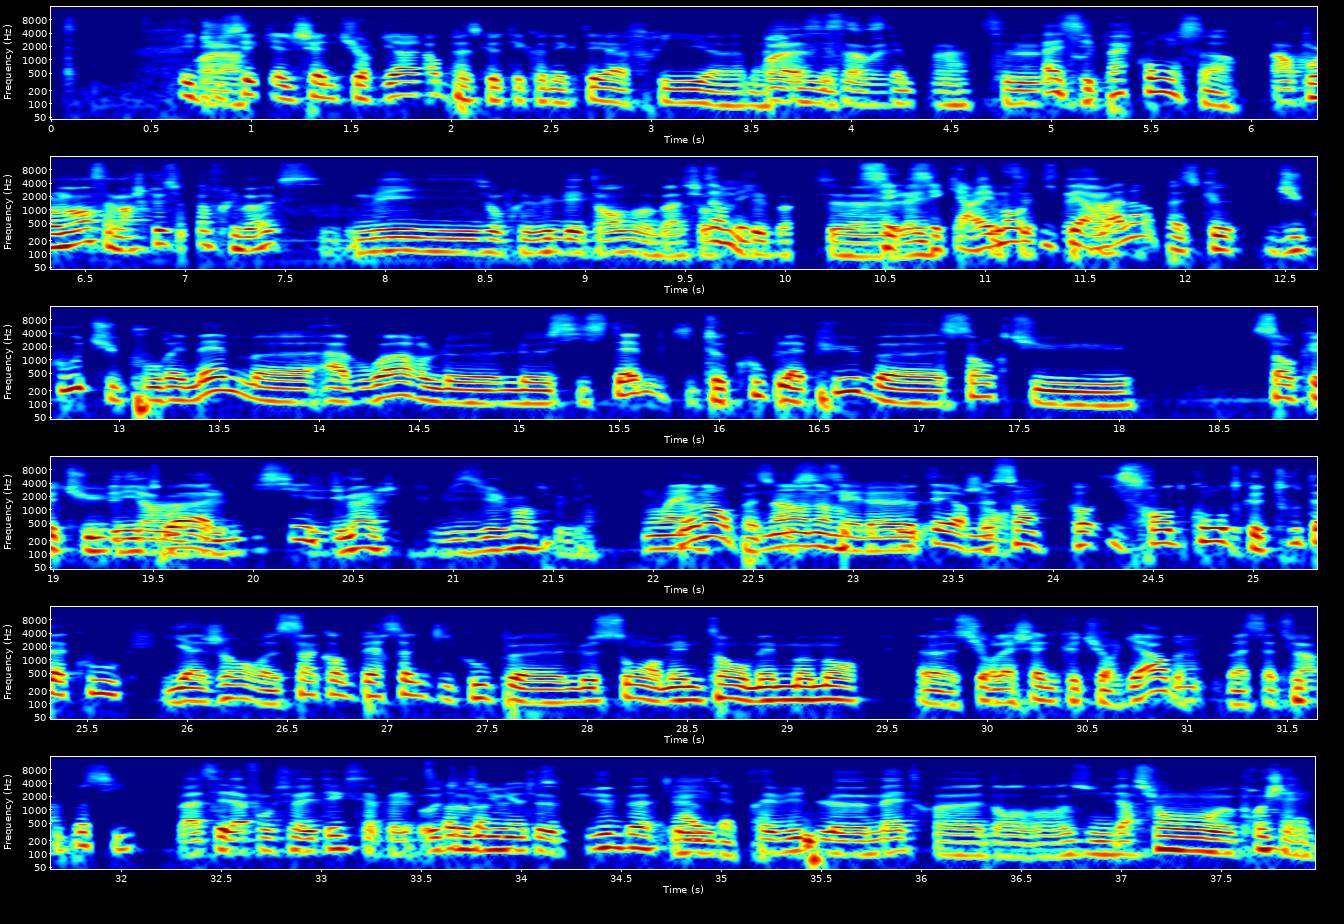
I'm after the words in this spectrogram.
Et tu sais quelle chaîne tu regardes parce que t'es connecté à Free, euh, machin, Voilà, c'est ça. Ouais. Voilà, c'est Ah, c'est pas con ça. Alors pour le moment, ça marche que sur Freebox, mais ils ont prévu de l'étendre bah, sur Putain, toutes mais les box. euh, c'est carrément hyper malin parce que du coup tu pourrais même euh, avoir le, le système qui te coupe la pub euh, sans que tu sans que tu aies toi à euh, l'initier. L'image, visuellement, tu veux dire. Ouais. Non, non, parce que non, si mais le, communautaire, le genre. son. Quand ils se rendent compte que tout à coup il y a genre 50 personnes qui coupent euh, le son en même temps au même moment euh, sur la chaîne que tu regardes, Mm. bah ça te Ça. le coupe aussi. Bah, c'est la fonctionnalité qui s'appelle Auto-mute. Auto-Mute Pub et Ah oui, ils ont d'accord. prévu de le mettre euh, dans, dans une version euh, prochaine.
